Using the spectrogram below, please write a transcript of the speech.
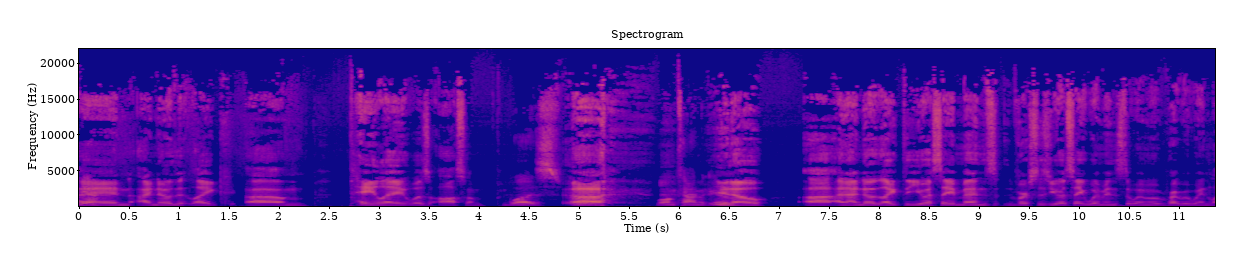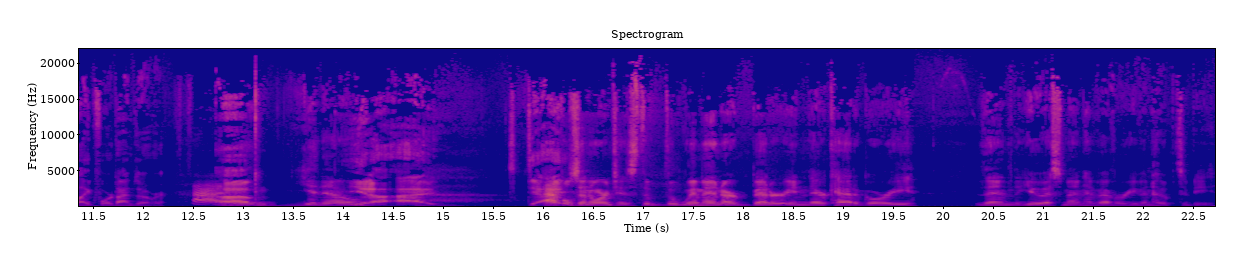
Yeah. And I know that like um Pele was awesome. Was Uh, long time ago. you know, uh, and I know like the USA men's versus USA women's, the women would probably win like four times over. I uh, mean, you know, You know, I. yeah, I- apples and oranges. The the women are better in their category than the U.S. men have ever even hoped to be,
